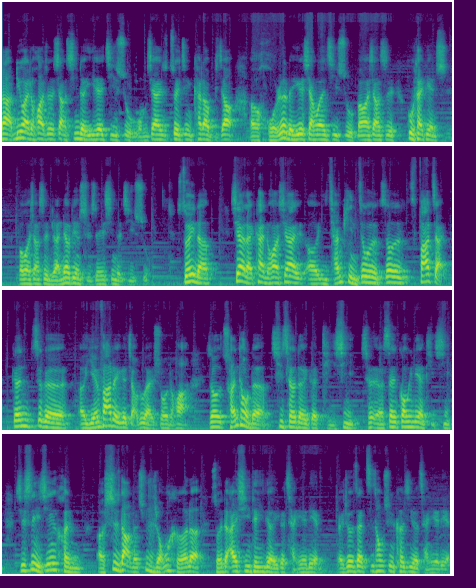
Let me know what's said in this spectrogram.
那另外的话，就是像新的一些技术，我们现在最近看到比较呃火热的一个相关的技术，包括像是固态电池，包括像是燃料电池这些新的技术。所以呢，现在来看的话，现在呃以产品这个这个发展跟这个呃研发的一个角度来说的话，就传统的汽车的一个体系，呃，生供应链体系，其实已经很呃适当的去融合了所谓的 ICT 的一个产业链，也就是在资通讯科技的产业链，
